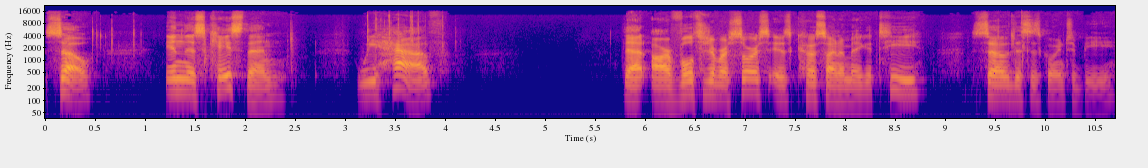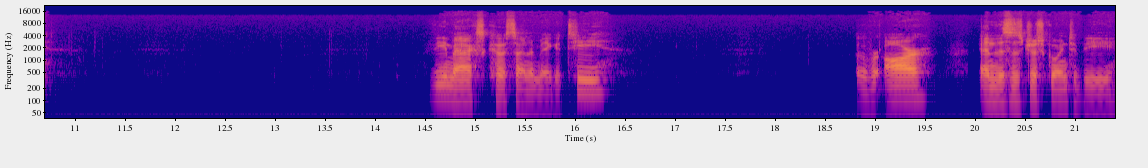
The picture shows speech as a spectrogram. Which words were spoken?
So in this case then, we have that our voltage of our source is cosine omega t, so this is going to be V max cosine omega t over R, and this is just going to be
